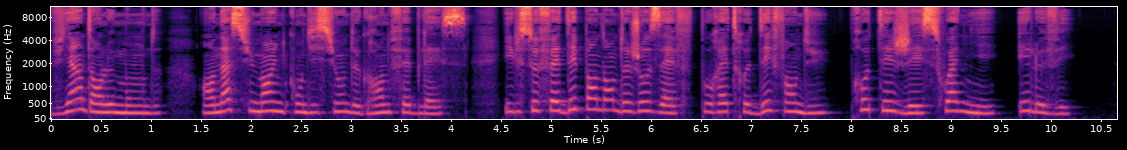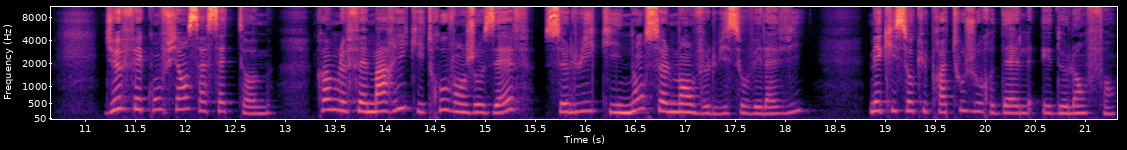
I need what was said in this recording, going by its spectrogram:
vient dans le monde en assumant une condition de grande faiblesse. Il se fait dépendant de Joseph pour être défendu, protégé, soigné, élevé. Dieu fait confiance à cet homme, comme le fait Marie qui trouve en Joseph celui qui non seulement veut lui sauver la vie, mais qui s'occupera toujours d'elle et de l'enfant.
